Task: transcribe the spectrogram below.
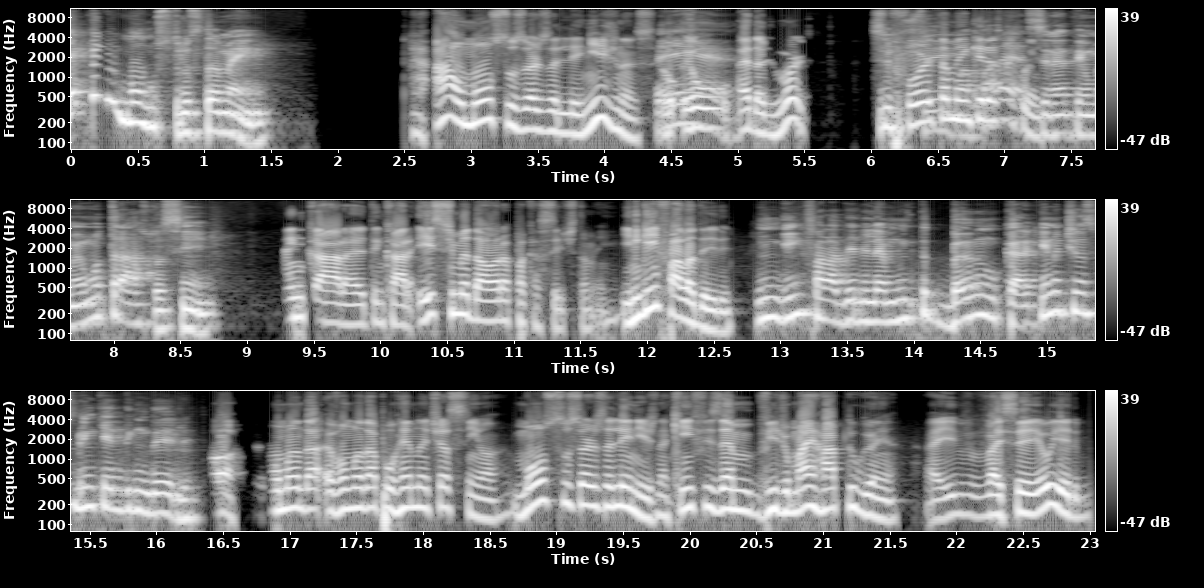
E aquele Monstros também? Ah, o Monstros vs Alienígenas? Eu, É. eu- é da DreamWorks? Se for, sei, também queria sequência. né? Tem o mesmo traço, assim. Tem cara, é, tem cara. Esse filme é da hora pra cacete também. E ninguém fala dele. Ninguém fala dele, ele é muito bom, cara. Quem não tinha os brinquedinhos dele? Eu vou mandar, eu vou mandar pro Remnant assim, ó. Monstros vs Alienígena. Quem fizer vídeo mais rápido ganha. Aí vai ser eu e ele.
